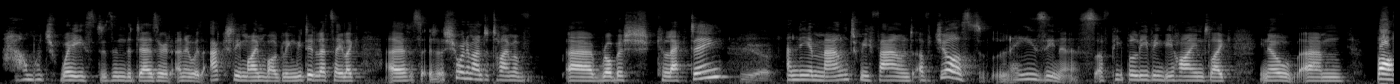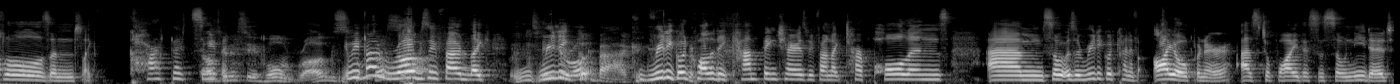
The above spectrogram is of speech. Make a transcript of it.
how much waste is in the desert, and it was actually mind boggling. We did, let's say, like a, a short amount of time of uh, rubbish collecting. Yeah. and the amount we found of just laziness of people leaving behind like you know um, bottles and like carpets. I was we gonna say whole rugs. we Who found rugs we found like really good really good quality camping chairs we found like tarpaulins um, so it was a really good kind of eye opener as to why this is so needed.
